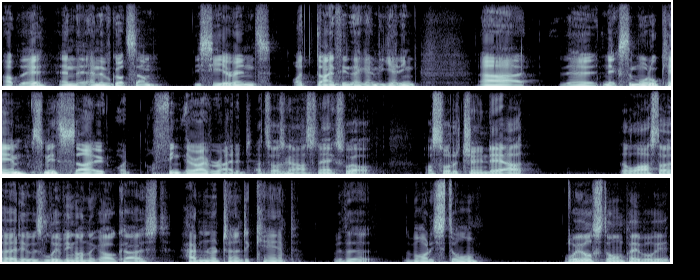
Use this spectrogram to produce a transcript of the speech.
up there, and and they've got some this year, and I don't think they're going to be getting uh, the next immortal Cam Smith. So I, I think they're overrated. That's what I was going to ask next. Well, I sort of tuned out. The last I heard, he was living on the Gold Coast, hadn't returned to camp with the, the mighty Storm. Are we all Storm people here?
